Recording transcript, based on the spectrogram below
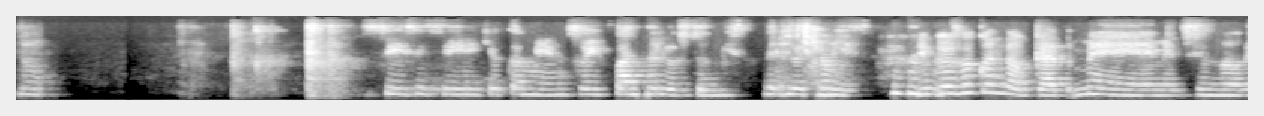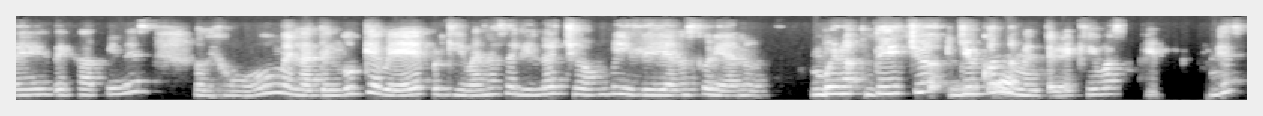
no, Sí, sí, sí, yo también soy fan de los zombies. de los zombies. Incluso cuando Kat me mencionó de, de Happiness, me dijo, oh, me la tengo que ver porque iban a salir los zombies, villanos coreanos. Bueno, de hecho, yo cuando me enteré que iba a salir Happiness,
